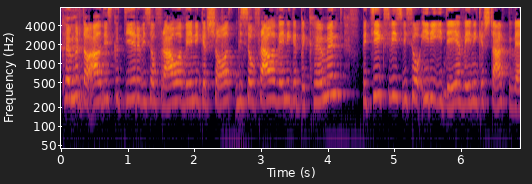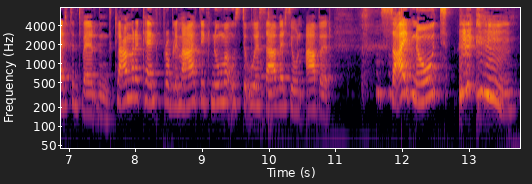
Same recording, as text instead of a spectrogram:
können wir da auch diskutieren, wieso Frauen weniger, Chance, wieso Frauen weniger bekommen, beziehungsweise wieso ihre Ideen weniger stark bewertet werden. Klammer kennt die Problematik nur aus der USA-Version, aber... Side Note...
